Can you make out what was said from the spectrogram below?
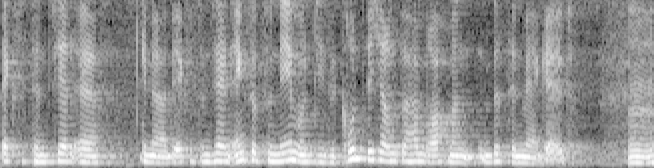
existenziell, äh, Genau, die existenziellen Ängste zu nehmen und diese Grundsicherung zu haben, braucht man ein bisschen mehr Geld. Mhm.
